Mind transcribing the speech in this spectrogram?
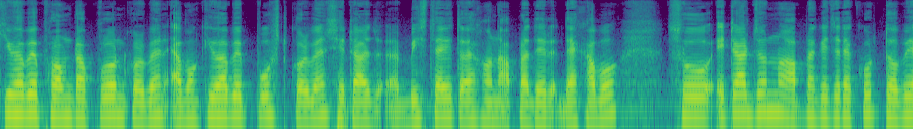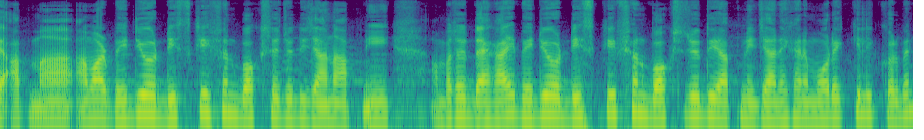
কীভাবে ফর্মটা পূরণ করবেন এবং কীভাবে পোস্ট করবেন সেটার বিস্তারিত এখন আপনাদের দেখাবো। সো এটার জন্য আপনাকে যেটা করতে হবে আমার ভিডিও ডিসক্রিপশন বক্সে যদি যান, আপনি যদি দেখাই ভিডিও ডিসক্রিপশন বক্সে যদি আপনি যান, এখানে মোড়ে ক্লিক করবেন।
